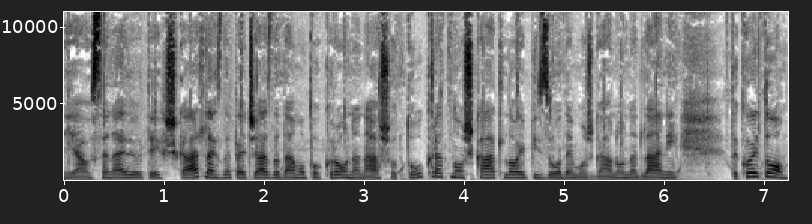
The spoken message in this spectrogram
Ja, vse najde v teh škatlah, zdaj pa je čas, da damo pokrov na našo tokratno škatlo epizode možganov na dlani. Tako je to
